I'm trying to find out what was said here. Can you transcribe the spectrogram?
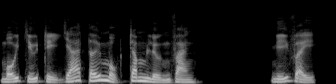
mỗi chữ trị giá tới 100 lượng vàng. Nghĩ vậy,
